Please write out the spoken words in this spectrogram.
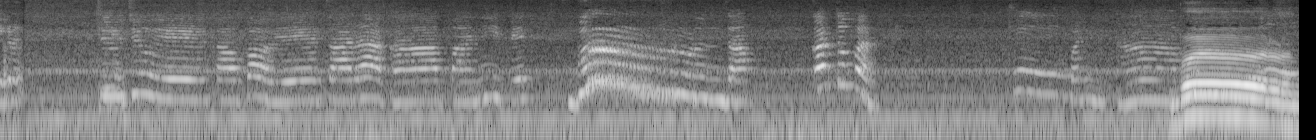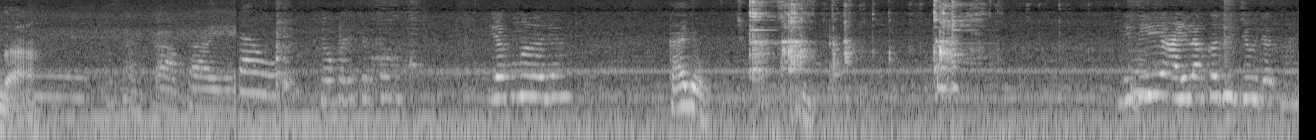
इकडे. चिव चिव ये काव काव ये चारा खा पाणी पे बुर्र उडून जा. करतो पण. पण हा. बरं तो. एक मला द्या. काय देऊ? निधी आईला कधीच जीव देत नाही.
